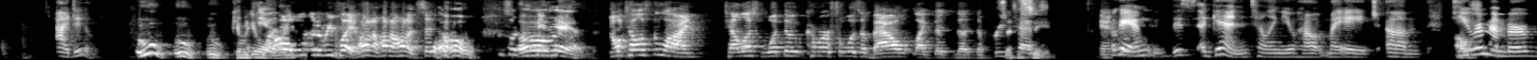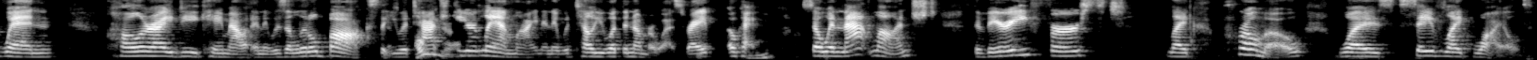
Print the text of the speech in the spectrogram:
I do. Ooh, ooh, ooh! Can we get a line? oh, line? we're gonna replay. Hold on, hold on, hold on. Sit down. Oh, oh man! Don't tell us the line. Tell us what the commercial was about, like the the, the Set the pretense. scene. and- Okay, I'm this again telling you how my age. Um, do you Oh. remember when caller ID came out and it was a little box that you attached yeah. to your landline and it would tell you what the number was, right? Okay. Mhm. So when that launched, the very first like promo was Save Like Wild.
